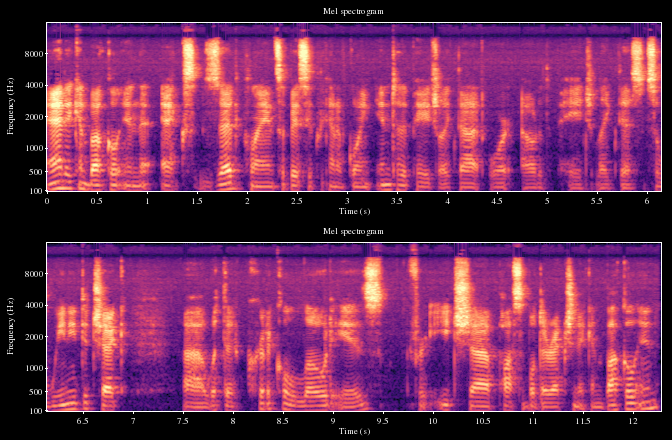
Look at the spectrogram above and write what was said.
And it can buckle in the XZ plane, so basically kind of going into the page like that or out of the page like this. So we need to check uh, what the critical load is for each uh, possible direction it can buckle in.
